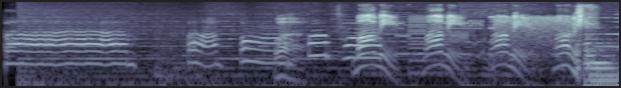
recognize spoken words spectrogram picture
What? Mommy, mommy, mommy, mommy.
